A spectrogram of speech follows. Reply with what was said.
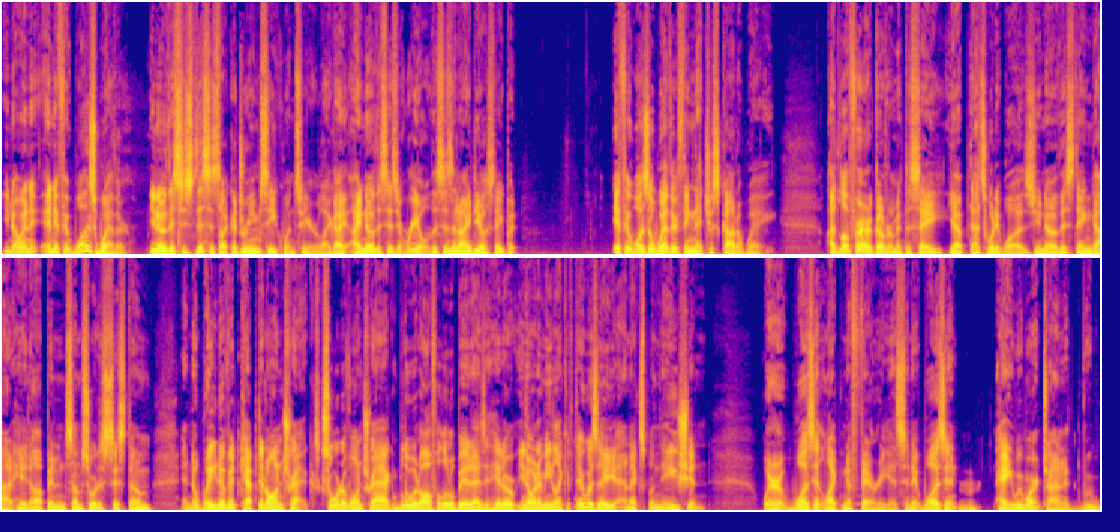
You know, and and if it was weather, you know, this is this is like a dream sequence here. Like I I know this isn't real. This is an ideal state, but if it was a weather thing that just got away, I'd love for our government to say, yep, that's what it was. You know, this thing got hit up in some sort of system and the weight of it kept it on track, sort of on track, and blew it off a little bit as it hit. You know what I mean? Like if there was a an explanation where it wasn't like nefarious and it wasn't, mm-hmm. Hey, we weren't trying to, we,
